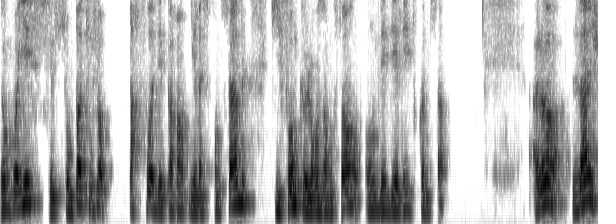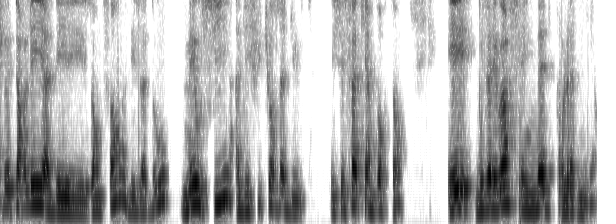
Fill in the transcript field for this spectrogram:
Donc, vous voyez, ce ne sont pas toujours parfois des parents irresponsables qui font que leurs enfants ont des dérives comme ça. Alors là, je vais parler à des enfants, des ados, mais aussi à des futurs adultes. Et c'est ça qui est important. Et vous allez voir, c'est une aide pour l'avenir.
